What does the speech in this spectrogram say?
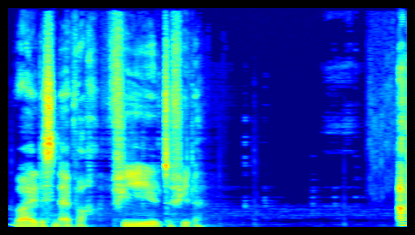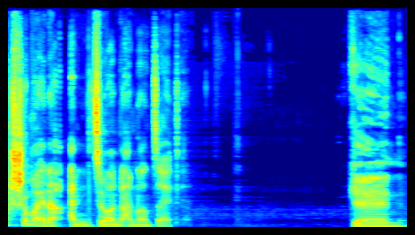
Weil das sind einfach viel zu viele. Ach, schon mal einer an. Jetzt sind wir an der anderen Seite. Again.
